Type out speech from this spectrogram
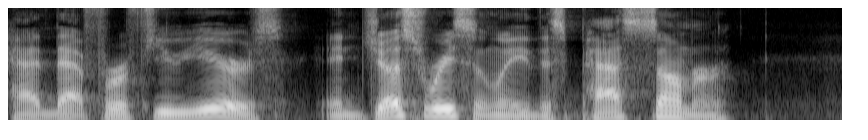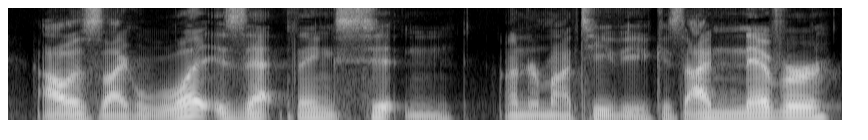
Had that for a few years. And just recently, this past summer, I was like, what is that thing sitting under my TV? Because I never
